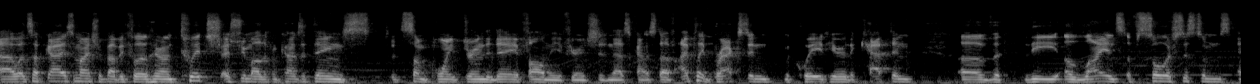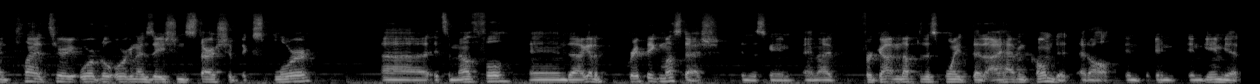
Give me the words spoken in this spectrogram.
Uh, what's up, guys? I'm Aisha Bobby Phil here on Twitch. I stream all different kinds of things at some point during the day. Follow me if you're interested in that kind of stuff. I play Braxton McQuaid here, the captain of the Alliance of Solar Systems and Planetary Orbital Organization Starship Explorer. Uh, it's a mouthful, and uh, I got a great big mustache in this game, and I've forgotten up to this point that I haven't combed it at all in in, in game yet,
